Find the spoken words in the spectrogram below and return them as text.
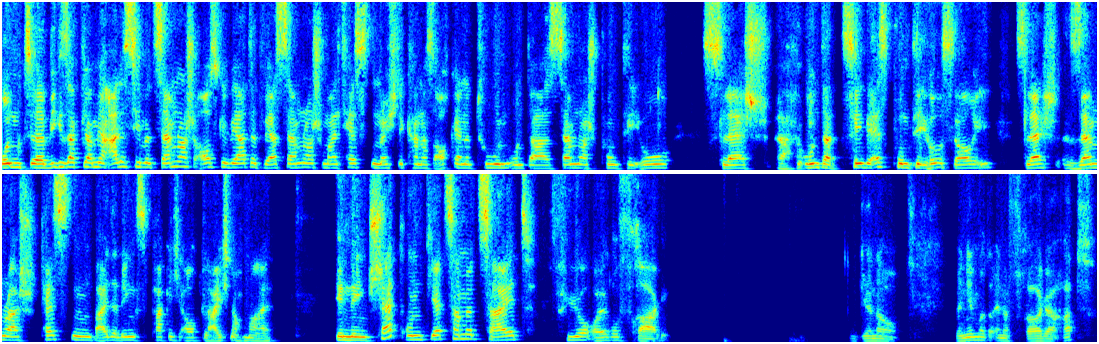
Und äh, wie gesagt, wir haben ja alles hier mit SEMrush ausgewertet. Wer SEMrush mal testen möchte, kann das auch gerne tun unter semrush.to slash, äh, unter cbs.to, sorry, slash SEMrush testen. Beide Links packe ich auch gleich nochmal in den Chat. Und jetzt haben wir Zeit für eure Fragen. Genau. Wenn jemand eine Frage hat,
